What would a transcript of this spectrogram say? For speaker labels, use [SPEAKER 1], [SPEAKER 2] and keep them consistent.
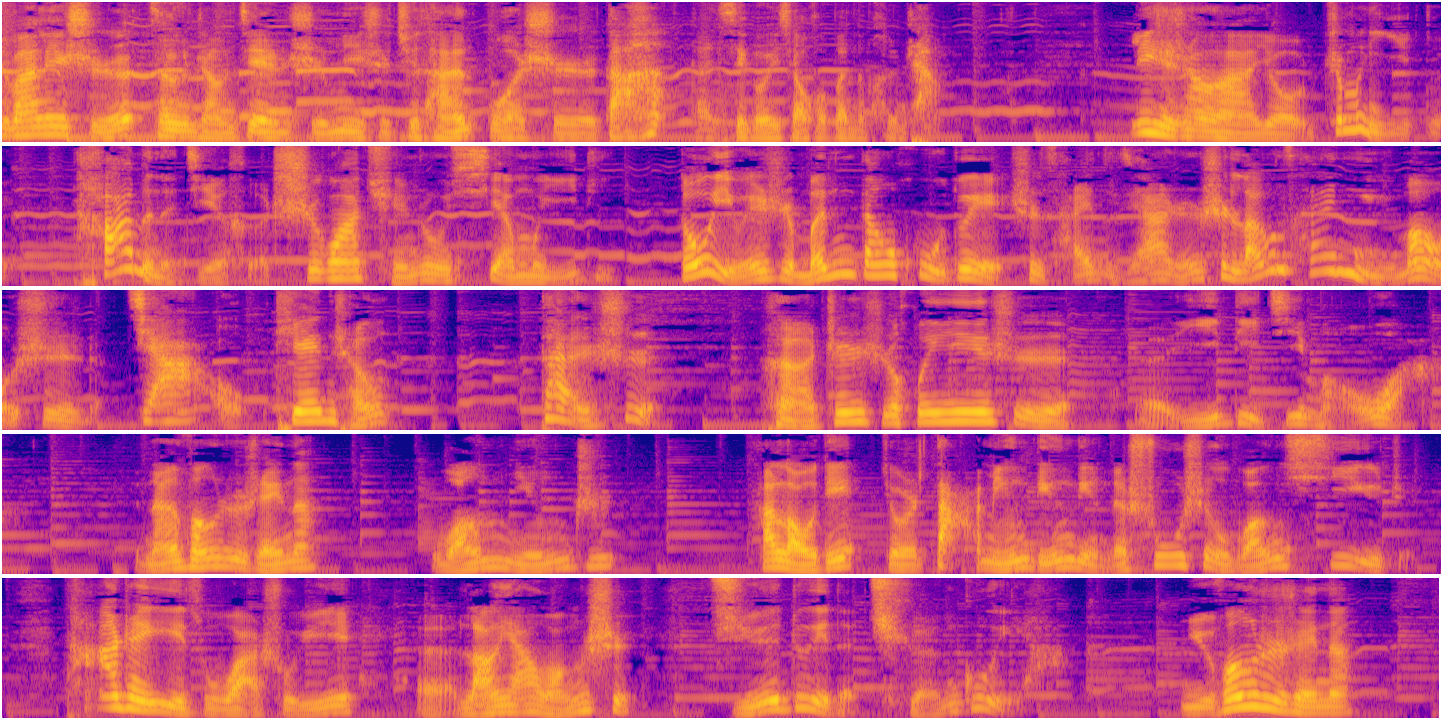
[SPEAKER 1] 去扒历史，增长见识，密室趣谈。我是大汉，感谢各位小伙伴的捧场。历史上啊，有这么一对，他们的结合，吃瓜群众羡慕一地，都以为是门当户对，是才子佳人，是郎才女貌，是佳偶天成。但是，哈，真实婚姻是呃一地鸡毛啊。男方是谁呢？王凝之，他老爹就是大名鼎鼎的书圣王羲之。他这一族啊，属于呃琅琊王氏，绝对的权贵啊。女方是谁呢？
